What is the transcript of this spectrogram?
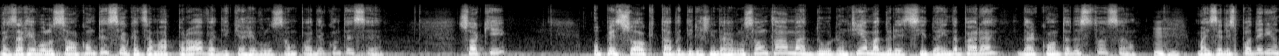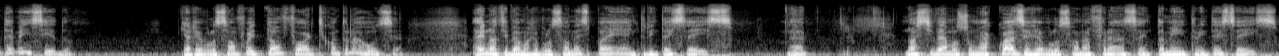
Mas a revolução aconteceu, quer dizer, é uma prova de que a revolução pode acontecer. Só que o pessoal que estava dirigindo a revolução não estava maduro, não tinha amadurecido ainda para dar conta da situação. Uhum. Mas eles poderiam ter vencido. Que a revolução foi tão forte quanto na Rússia. Aí nós tivemos a revolução na Espanha em 36, né? Nós tivemos uma quase revolução na França também em 36.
